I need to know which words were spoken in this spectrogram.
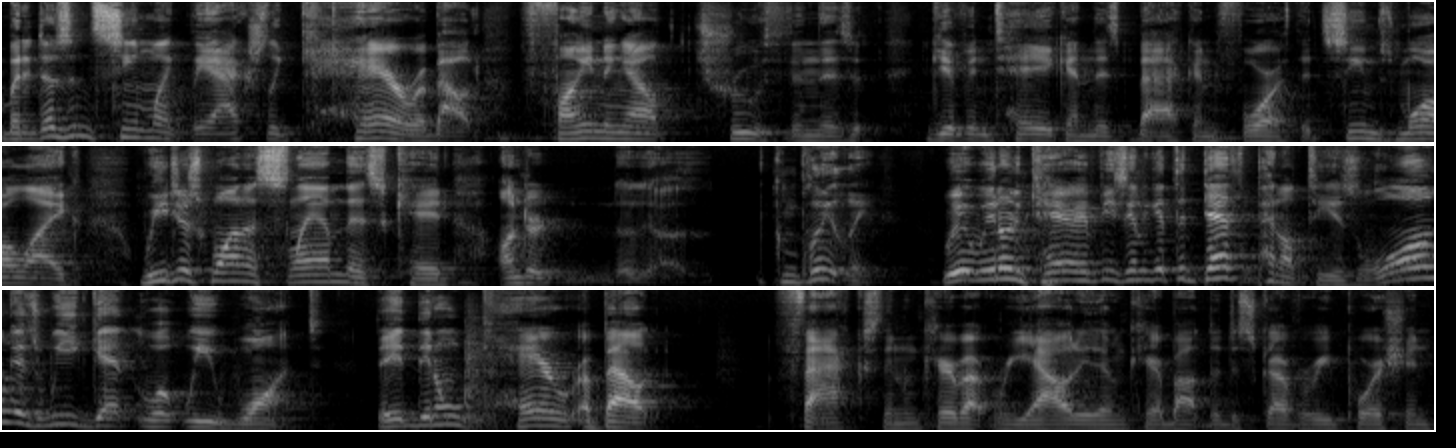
but it doesn't seem like they actually care about finding out the truth in this give and take and this back and forth. It seems more like we just want to slam this kid under uh, completely. We, we don't care if he's going to get the death penalty as long as we get what we want. They, they don't care about facts, they don't care about reality, they don't care about the discovery portion.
